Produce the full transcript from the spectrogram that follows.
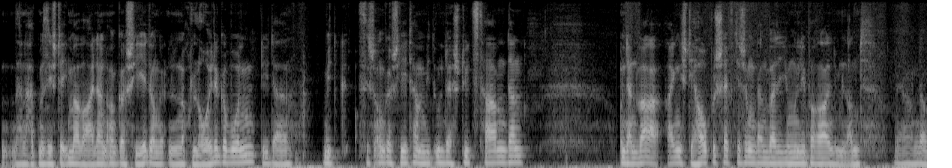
Dann hat man sich da immer weiter engagiert und noch Leute gewonnen, die da mit sich engagiert haben, mit unterstützt haben dann. Und dann war eigentlich die Hauptbeschäftigung dann bei den jungen Liberalen im Land. Ja, da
